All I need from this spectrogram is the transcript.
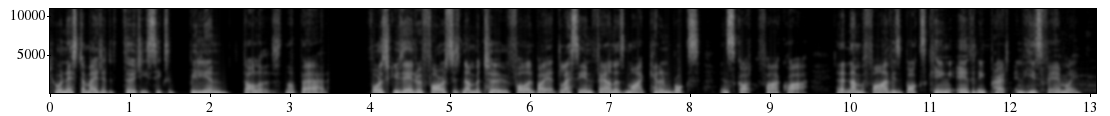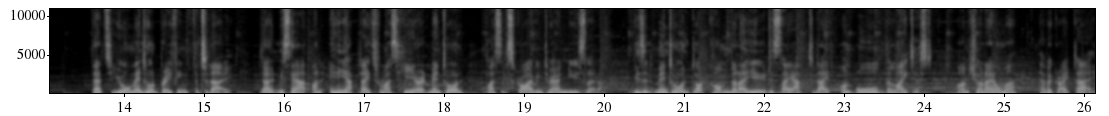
to an estimated $36 billion. Not bad. Fortescue's Andrew Forrest is number two, followed by Atlassian founders Mike Cannon Brooks and Scott Farquhar. And at number five is Box King Anthony Pratt and his family. That's your Mentored briefing for today. Don't miss out on any updates from us here at Mentored by subscribing to our newsletter. Visit mentored.com.au to stay up to date on all the latest. I'm Sean Aylmer. Have a great day.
